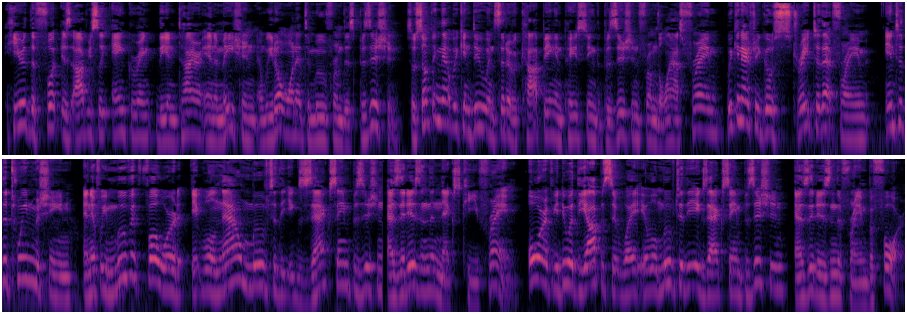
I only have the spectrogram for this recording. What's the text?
here the foot is obviously anchoring the entire animation and we don't want it to move from this position. So something that we can do instead of copying and pasting the position from the last frame, we can actually go straight to that frame into the tween machine and if we move it forward, it will now move to the exact same position as it is in the next key frame. Or if you do it the opposite way, it will move to the exact same position as it is in the frame before.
